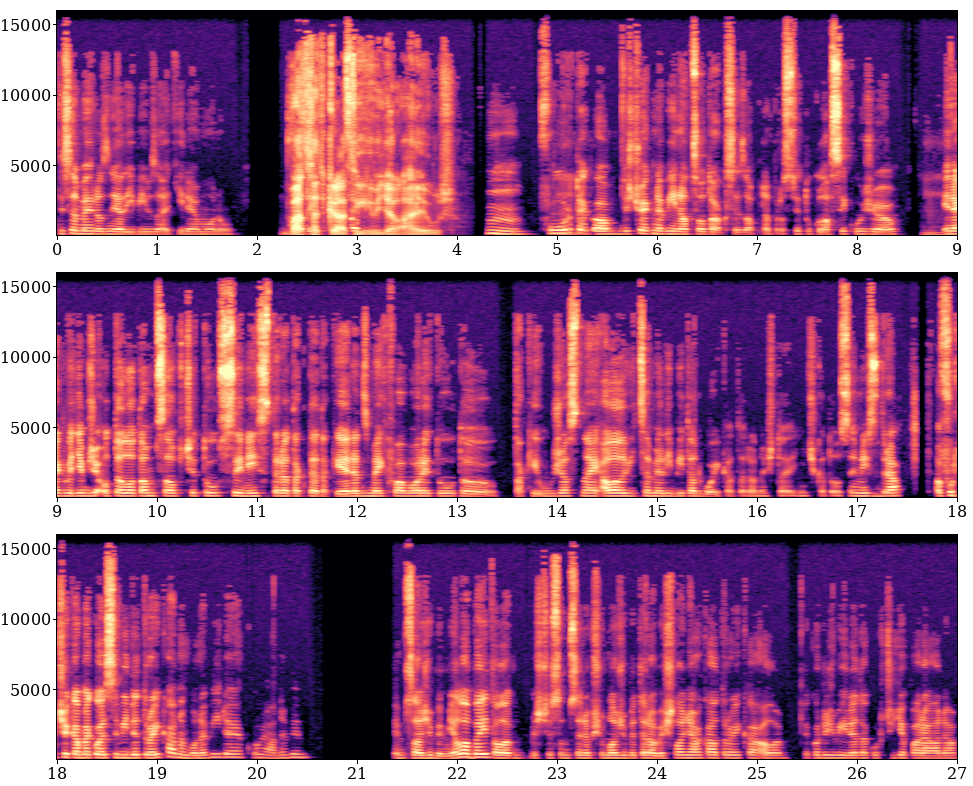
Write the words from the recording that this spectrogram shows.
ty se mi hrozně líbí v zajetí démonů. 20krát si jich viděla, hej, už. Hmm, furt, Mhm. jako, když člověk neví na co, tak si zapne prostě tu klasiku, že jo. Hmm. Jinak vidím, že Otelo tam psal v chatu Sinister, tak to je taky jeden z mých favoritů, to taky úžasný, ale více mi líbí ta dvojka teda, než ta jednička toho Sinistra. A furt čekám, jako jestli vyjde trojka, nebo nevíde, jako já nevím. Jsem myslela, že by měla být, ale ještě jsem si nevšimla, že by teda vyšla nějaká trojka, ale jako když vyjde, tak určitě paráda.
